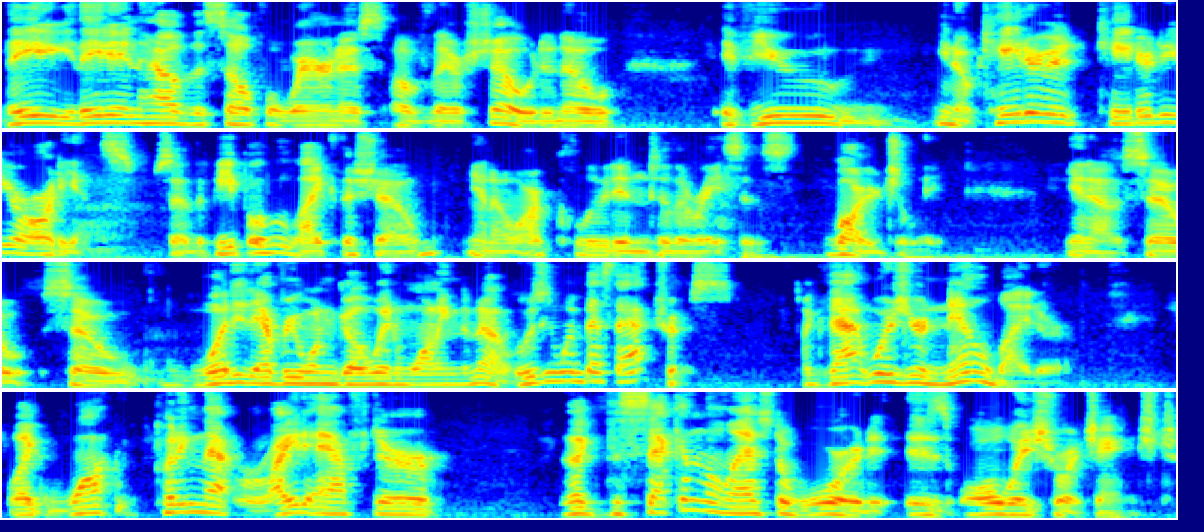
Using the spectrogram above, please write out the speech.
they they didn't have the self awareness of their show to know if you you know cater cater to your audience. So the people who like the show, you know, are clued into the races largely. You know, so so what did everyone go in wanting to know? Who's gonna win Best Actress? Like that was your nail biter. Like what, putting that right after, like the second the last award is always shortchanged.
